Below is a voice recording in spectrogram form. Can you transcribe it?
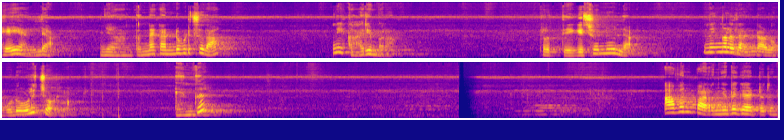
ഹേയ് അല്ല ഞാൻ തന്നെ കണ്ടുപിടിച്ചതാ. നീ കാര്യം പറ. പ്രത്യേകിച്ചൊന്നുമില്ല. നിങ്ങൾ രണ്ടാളും കൂടി ഒളിച്ചോടണം. എന്ത്? അവൻ പറഞ്ഞത് കേട്ടതും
